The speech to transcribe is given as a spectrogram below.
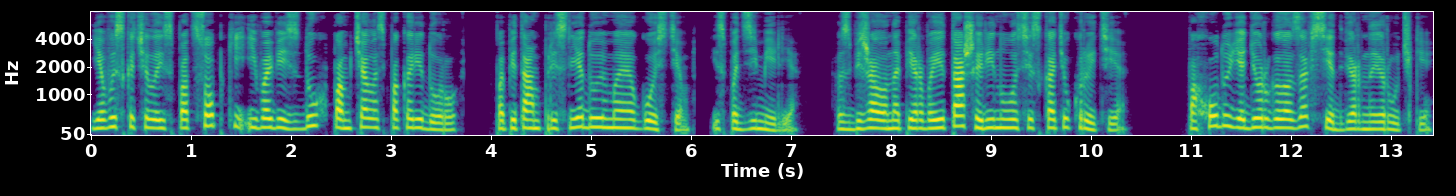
Я выскочила из подсобки и во весь дух помчалась по коридору, по пятам преследуемая гостем из подземелья. Взбежала на первый этаж и ринулась искать укрытие. По ходу я дергала за все дверные ручки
